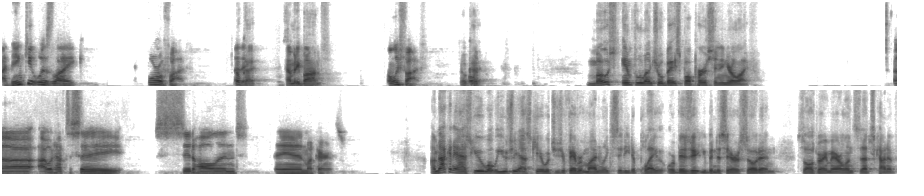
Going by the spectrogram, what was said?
I think it was like 405. Okay. How many bombs? Only five. Okay. Most influential baseball person in your life? Uh, I would have to say Sid Holland and my parents. I'm not going to ask you what we usually ask here, which is your favorite minor league city to play or visit. You've been to Sarasota and Salisbury, Maryland, so that's kind of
